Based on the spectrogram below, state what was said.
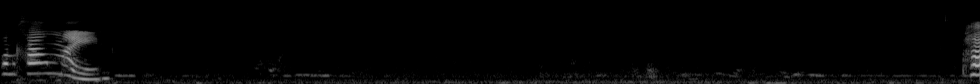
ค่อนข้างใหม่ ผ้า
